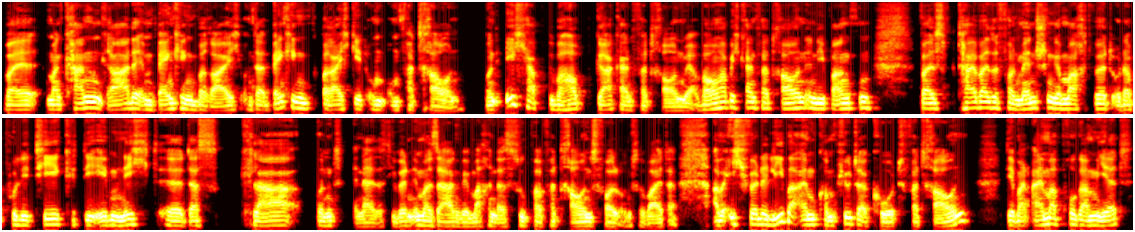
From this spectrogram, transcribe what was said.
weil man kann gerade im Banking-Bereich, und der Banking-Bereich geht um, um Vertrauen. Und ich habe überhaupt gar kein Vertrauen mehr. Warum habe ich kein Vertrauen in die Banken? Weil es teilweise von Menschen gemacht wird oder Politik, die eben nicht äh, das klar und na, die würden immer sagen, wir machen das super vertrauensvoll und so weiter. Aber ich würde lieber einem Computercode vertrauen, den man einmal programmiert,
